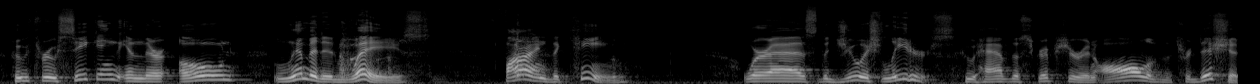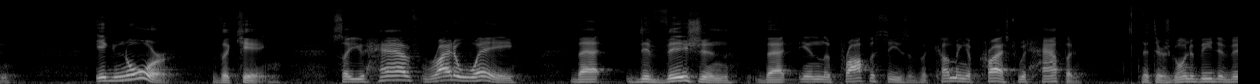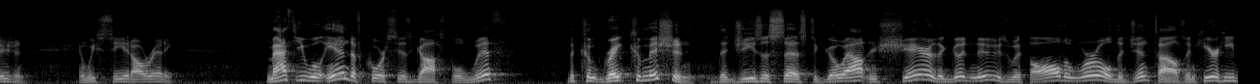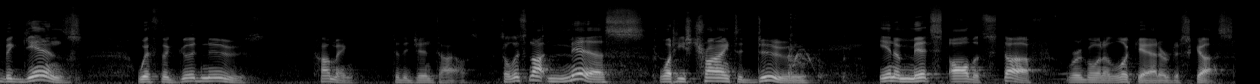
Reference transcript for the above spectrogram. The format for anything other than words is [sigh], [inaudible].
who, through seeking in their own limited ways, find the king, whereas the Jewish leaders who have the scripture and all of the tradition ignore the king. So you have right away that division that in the prophecies of the coming of Christ would happen, that there's going to be division, and we see it already. Matthew will end, of course, his gospel with the Great Commission that Jesus says to go out and share the good news with all the world, the Gentiles. And here he begins with the good news coming to the Gentiles. So let's not miss what he's trying to do in amidst all the stuff we're going to look at or discuss.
